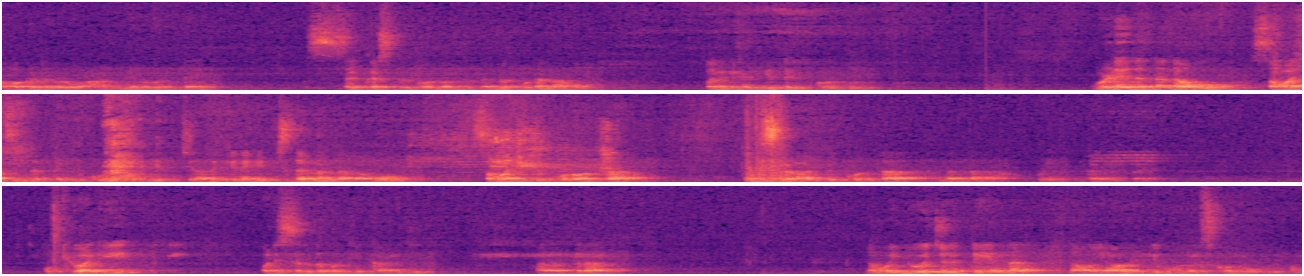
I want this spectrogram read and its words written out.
ಅವಘಡಗಳು ಆಗದೇ ಇರುವಂತೆ ಸಹಕರಿಸಬೇಕು ಅನ್ನೋದನ್ನು ಕೂಡ ನಾವು ಪರಿಗಣನೆಗೆ ತೆಗೆದುಕೊಳ್ಬೋದು. ಒಳ್ಳೆಯದನ್ನು ನಾವು ಸಮಾಜದಿಂದ ತೆಗೆದುಕೊಂಡು ಹೆಚ್ಚು, ಅದಕ್ಕಿಂತ ಹೆಚ್ಚಿದನ್ನು ನಾವು ಸಮಾಜಕ್ಕೆ ಕೊಡುವಂಥ ಕೆಲಸಗಳಾಗಬೇಕು ಅಂತ ನನ್ನ ವೈಯಕ್ತಿಕ ಅಭಿಪ್ರಾಯ ಮುಖ್ಯವಾಗಿ ಪರಿಸರದ ಬಗ್ಗೆ ಕಾಳಜಿ. ಆನಂತರ ನಮ್ಮ ಯುವ ಜನತೆಯನ್ನು ನಾವು ಯಾವ ರೀತಿ ಮುನ್ನಡೆಸ್ಕೊಂಡು ಹೋಗಬೇಕು?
